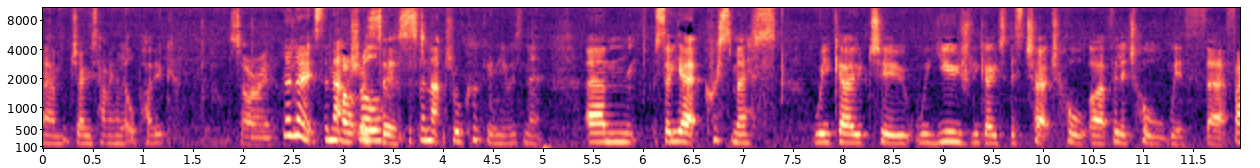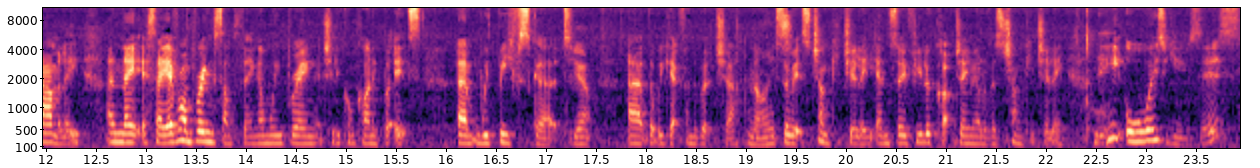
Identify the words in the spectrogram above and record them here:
Um, Joe's having a little poke. Sorry. No, no, it's the natural. It's the natural cook in you, isn't it? Um, so yeah, Christmas we go to. We usually go to this church hall, uh, village hall with uh, family, and they say everyone brings something, and we bring a chili con carne, but it's um, with beef skirt. Yeah. Uh, that we get from the butcher. Nice. So it's chunky chili, and so if you look up Jamie Oliver's chunky chili, he always uses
